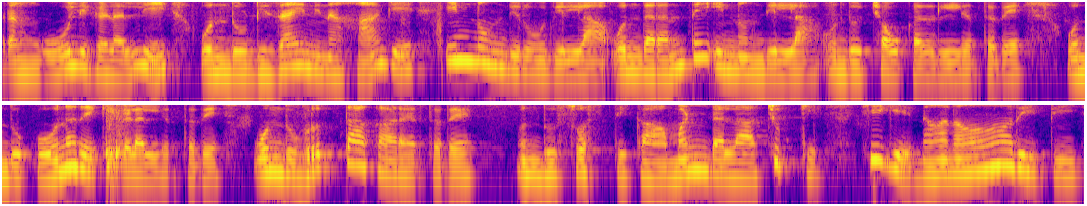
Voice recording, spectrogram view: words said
ರಂಗೋಲಿಗಳಲ್ಲಿ ಒಂದು ಡಿಸೈನಿನ ಹಾಗೆ ಇನ್ನೊಂದಿರುವುದಿಲ್ಲ. ಒಂದರಂತೆ ಇನ್ನೊಂದಿಲ್ಲ. ಒಂದು ಚೌಕದಲ್ಲಿರ್ತದೆ, ಒಂದು ಕೋನರೇಖೆಗಳಲ್ಲಿರ್ತದೆ, ಒಂದು ವೃತ್ತಾಕಾರ ಇರ್ತದೆ. ಒಂದು ಸ್ವಸ್ತಿಕ, ಮಂಡಲ, ಚುಕ್ಕೆ, ಹೀಗೆ ನಾನಾ ರೀತಿ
